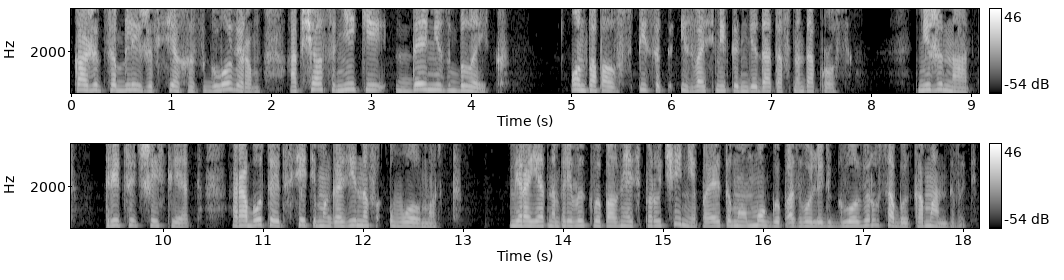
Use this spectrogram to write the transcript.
Кажется, ближе всех с Гловером общался некий Деннис Блейк. Он попал в список из восьми кандидатов на допрос. Не женат, 36 лет, работает в сети магазинов Walmart. Вероятно, привык выполнять поручения, поэтому мог бы позволить Гловеру собой командовать.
